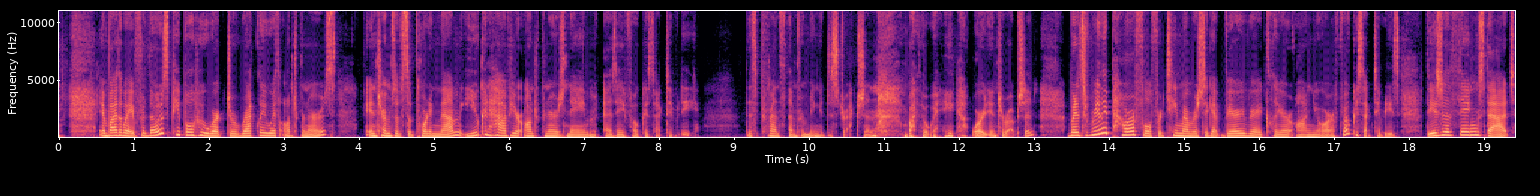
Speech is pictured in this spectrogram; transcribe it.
and by the way, for those people who work directly with entrepreneurs, in terms of supporting them, you can have your entrepreneur's name as a focus activity. This prevents them from being a distraction, by the way, or an interruption. But it's really powerful for team members to get very, very clear on your focus activities. These are the things that,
